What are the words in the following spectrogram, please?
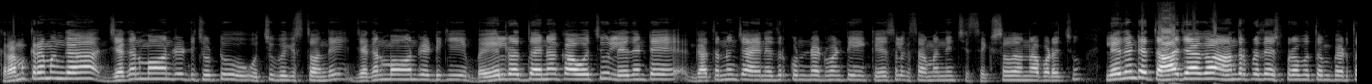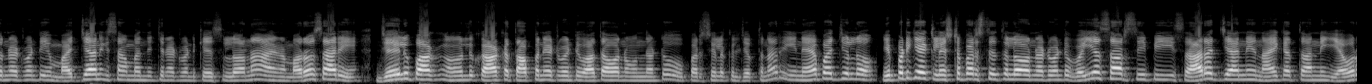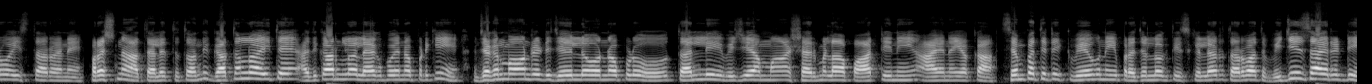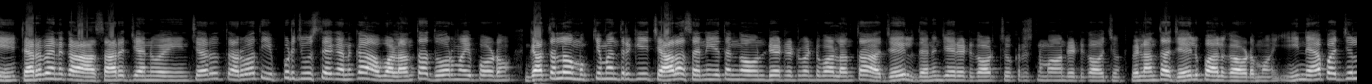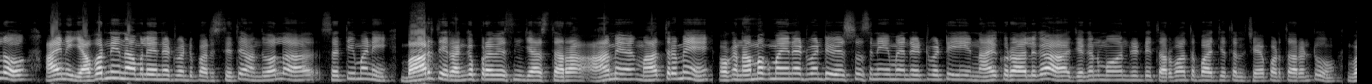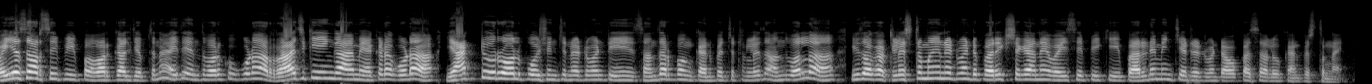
క్రమక్రమంగా జగన్మోహన్ రెడ్డి చుట్టూ ఉచ్చు బిగిస్తోంది. జగన్మోహన్ రెడ్డికి బెయిల్ రద్దు అయినా కావచ్చు లేదంటే గతం నుంచి ఆయన ఎదుర్కొంటున్నటువంటి కేసులకు సంబంధించి శిక్షలన్నా పడవచ్చు లేదంటే తాజాగా ఆంధ్రప్రదేశ్ ప్రభుత్వం పెడుతున్నటువంటి మద్యానికి సంబంధించినటువంటి కేసుల్లోన ఆయన మరోసారి జైలు పాకలు కాక తప్పనేటువంటి వాతావరణం ఉందంటూ పరిశీలకులు చెప్తున్నారు. ఈ నేపథ్యంలో ఇప్పటికే క్లిష్ట పరిస్థితుల్లో ఉన్నటువంటి వైఎస్ఆర్సీపీ సారథ్యాన్ని నాయకత్వాన్ని ఎవరు వహిస్తారు అనే ప్రశ్న తలెత్తుతోంది. గతంలో అయితే అధికారంలో లేకపోయినప్పటికీ జగన్మోహన్ రెడ్డి జైల్లో ఉన్నప్పుడు తల్లి విజయమ్మ షర్మిల పార్టీని ఆయన యొక్క సింపథెటిక్ వేవ్ని ప్రజల్లోకి తీసుకెళ్ళారు. తర్వాత విజయసాయి రెడ్డి తెర వెనుక సారథ్యాన్ని వహించారు. తర్వాత ఇప్పుడు చూస్తే కనుక వాళ్ళంతా దూరం అయిపోవడం గతంలో ముఖ్యమంత్రికి చాలా సన్నిహితంగా ఉండేటటువంటి వాళ్ళంతా జైలు ధనంజయ రెడ్డి కావచ్చు కృష్ణమోహన్ రెడ్డి కావచ్చు వీళ్ళంతా జైలు పాలు కావడము. ఈ నేపథ్యంలో ఆయన ఎవరిని నమ్మలేనటువంటి పరిస్థితి. అందువల్ల సతీమణి భారతి రంగప్రవేశం చేస్తారా? ఆమె మాత్రమే ఒక నమ్మకమైనటువంటి విశ్వసనీయమైనటువంటి నాయకురాలుగా జగన్మోహన్ రెడ్డి తర్వాత బాధ్యతలు చేపడతారంటూ వైఎస్ఆర్సీపీ వర్గాలు చెప్తున్నాయి. అయితే ఇంతవరకు కూడా రాజకీయంగా ఆమె ఎక్కడ కూడా యాక్టివ్ రోల్ పోషించినటువంటి సందర్భం కనిపించడం లేదు. అందువల్ల ఇది ఒక క్లిష్టమైనటువంటి పరీక్షగానే వైసీపీకి పరిణమించేటటువంటి అవకాశాలు కనిపిస్తున్నాయి.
